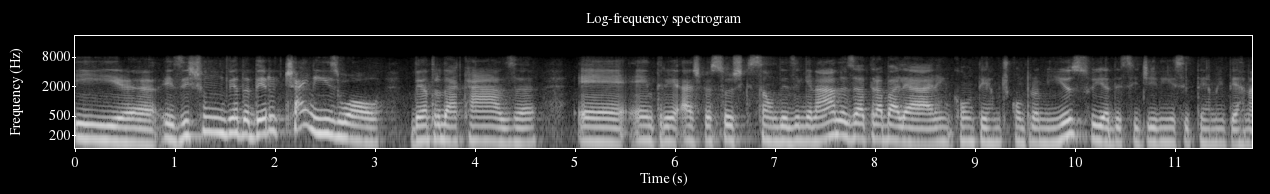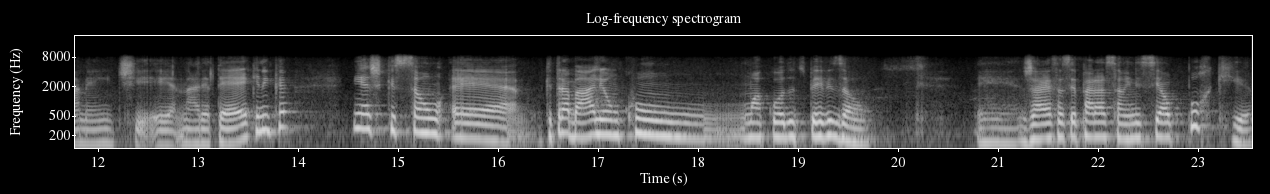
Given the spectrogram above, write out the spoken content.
E uh, existe um verdadeiro Chinese wall dentro da casa, é, entre as pessoas que são designadas a trabalharem com o termo de compromisso e a decidirem esse tema internamente é, na área técnica, e as que são é, que trabalham com um acordo de supervisão. É, já essa separação inicial, por quê?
